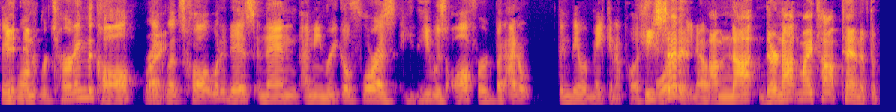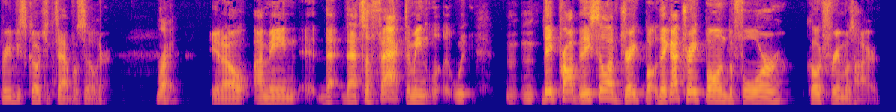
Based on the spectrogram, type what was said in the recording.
they And- weren't returning the call. Like Right. let's call it what it is. And then I mean, Rico Flores, he, he was offered, but I don't think they were making a push. he for said it. You know, I'm not. They're not my top ten if the previous coaching staff was still here. right. You know, I mean that that's a fact. I mean, we, they probably they still have Drayk. They got Drayk Bowen before Coach Freeman was hired,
